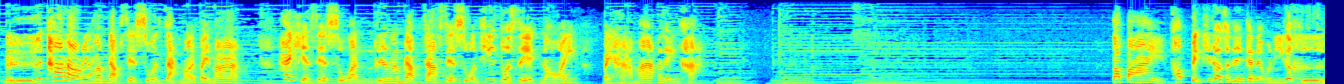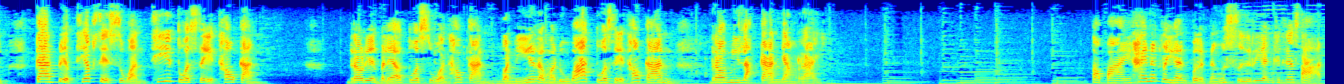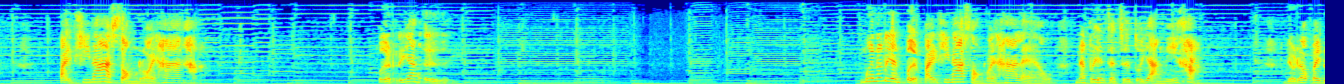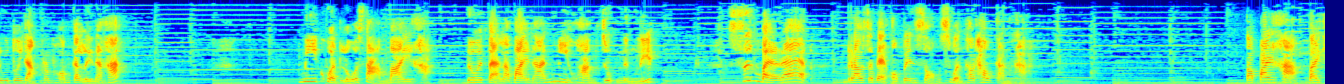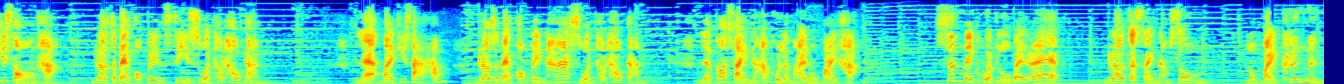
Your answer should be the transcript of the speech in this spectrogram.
หรือถ้าเราเรียงลำดับเศษส่วนจากน้อยไปมาก ให้เขียนเศษส่วน เรียงลำดับจากเศษส่วนที่ตัวเศษน้อยไปหามากนั่นเองค่ะ ต่อไปท็อปิกที่เราจะเรียนกันในวันนี้ก็คือ การเปรียบเทียบเศษส่วนที่ตัวเศษเท่ากัน เราเรียนไปแล้วตัวส่วนเท่ากัน วันนี้เรามาดูว่าตัวเศษเท่ากัน เรามีหลักการอย่างไร ต่อไปให้นักเรียนเปิดหนังสือเรียนคณิตศาสตร์ ไปที่หน้า 205 ค่ะ เปิดเรียงเอ่ย เมื่อนักเรียนเปิดไปที่หน้า 205 แล้ว นักเรียนจะเจอตัวอย่างนี้ค่ะ เดี๋ยวเราไปดูตัวอย่างพร้อม ๆ กันเลยนะคะ มีขวดโหล 3 ใบค่ะ โดยแต่ละใบนั้นมีความจุ 1 ลิตร ซึ่งใบแรกเราจะแบ่งออกเป็น 2 ส่วนเท่า ๆกันค่ะ ต่อไปค่ะ ใบที่ 2 ค่ะ เราจะแบ่งออกเป็น 4 ส่วนเท่า ๆกัน และใบที่ 3 เราจะแบ่งออกเป็น 5 ส่วนเท่าๆกัน แล้วก็ใส่น้ำผลไม้ลงไปค่ะ ซึ่งในขวดโหลใบแรก เราจะใส่น้ำส้ม ลงไปครึ่งหนึ่ง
